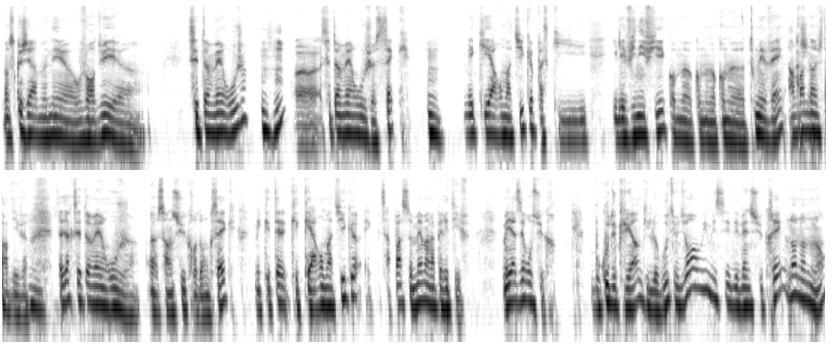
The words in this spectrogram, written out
donc, ce que j'ai amené aujourd'hui, euh, c'est un vin rouge. Mhm. Euh, c'est un vin rouge sec, Mm. mais qui est aromatique parce qu'il il est vinifié comme, comme, comme tous mes vins en vendange tardive. Mm. C'est-à-dire que c'est un vin rouge, euh, sans sucre, donc sec, mais qui est, tel- qui, est- qui est aromatique et ça passe même à l'apéritif. Mais il y a zéro sucre. Beaucoup de clients qui le goûtent, ils me disent oh oui mais c'est des vins sucrés. Non non non non,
